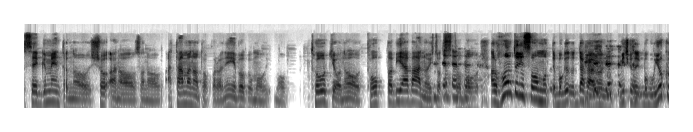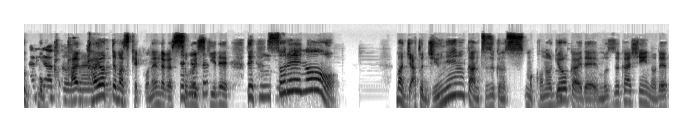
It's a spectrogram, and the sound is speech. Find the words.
セグメントのしょあのその頭のところに僕ももう東京のトップビアバーの一つと、もう あの本当にそう思って、僕、だから、みちこさん、僕よく 僕か通ってます、結構ね。だからすごい好きで。で、それの、まあ、あと10年間続くの、もうこの業界で難しいので、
